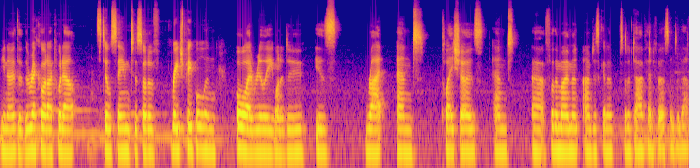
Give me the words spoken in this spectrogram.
you know the, the record i put out still seemed to sort of reach people and all i really want to do is write and play shows and uh, for the moment, I'm just going to sort of dive headfirst into that.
